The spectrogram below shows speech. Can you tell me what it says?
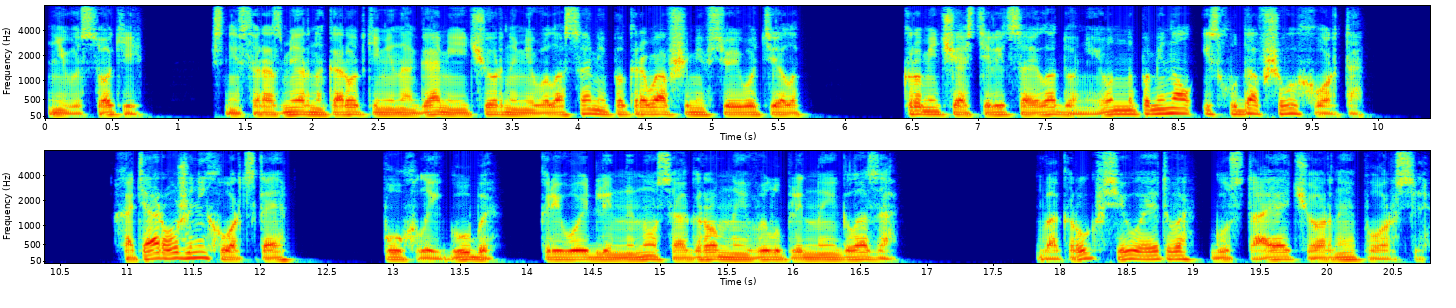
Невысокий, с несоразмерно короткими ногами и черными волосами, покрывавшими все его тело, кроме части лица и ладоней, он напоминал исхудавшего хорта. Хотя рожа не хортская. Пухлые губы, кривой длинный нос и огромные вылупленные глаза. Вокруг всего этого густая черная порсель.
